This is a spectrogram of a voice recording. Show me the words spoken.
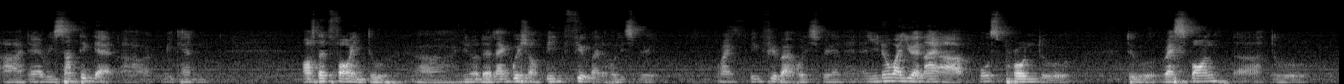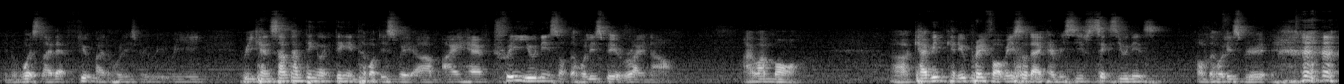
uh, there is something that uh, we can often fall into, uh, you know, the language of being filled by the Holy Spirit, right? Being filled by the Holy Spirit. And, and you know what? You and I are most prone to, to respond uh, to, you know, words like that, filled by the Holy Spirit. We, we, we can sometimes think, think in terms of this way. Um, I have three units of the Holy Spirit right now. I want more. Uh, Kevin, can you pray for me so that I can receive six units of the Holy Spirit? that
